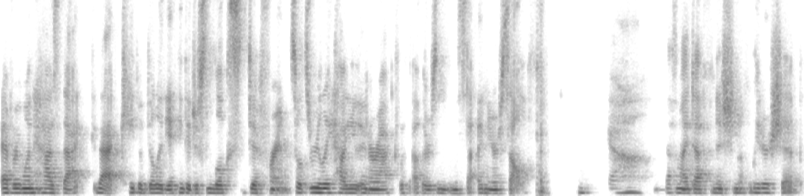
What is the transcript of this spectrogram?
everyone has that that capability. I think it just looks different. So it's really how you interact with others and, and yourself. yeah That's my definition of leadership.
